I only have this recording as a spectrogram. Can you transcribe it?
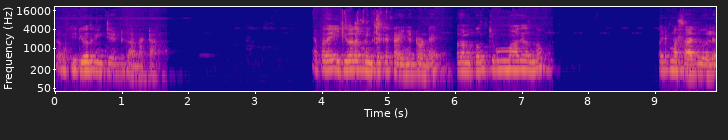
നമുക്ക് ഇരുപത് മിനിറ്റ് കഴിഞ്ഞിട്ട് കാണാം കേട്ടോ. അപ്പോൾ അത് ഇരുപത് മിനിറ്റൊക്കെ കഴിഞ്ഞിട്ടുണ്ട്. അപ്പോൾ നമുക്കൊന്ന് ചുമ്മാതെ ഒന്ന് ഒരു മസാജ് പോലെ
